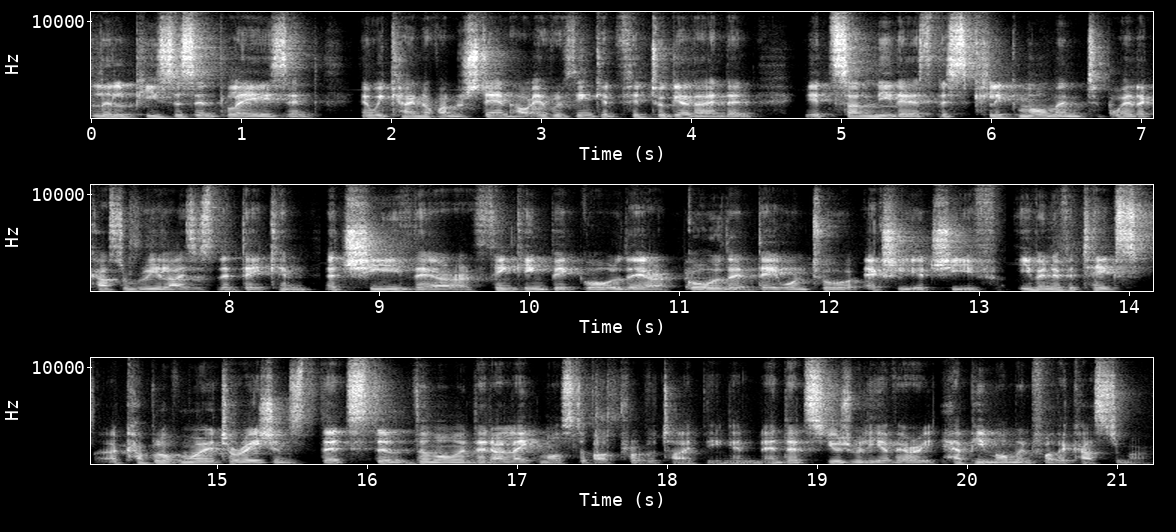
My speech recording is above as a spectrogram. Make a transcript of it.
little pieces in place and and we kind of understand how everything can fit together. And then it suddenly there's this click moment where the customer realizes that they can achieve their thinking big goal, their goal that they want to actually achieve. Even if it takes a couple of more iterations, that's the, the moment that I like most about prototyping. And, and that's usually a very happy moment for the customer.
